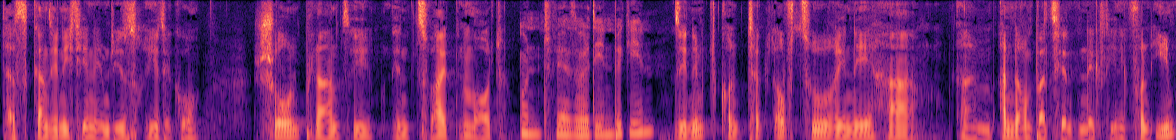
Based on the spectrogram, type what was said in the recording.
Das kann sie nicht hinnehmen, dieses Risiko. Schon plant sie den zweiten Mord. Und wer soll den begehen? Sie nimmt Kontakt auf zu René H., einem anderen Patienten der Klinik. Von ihm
